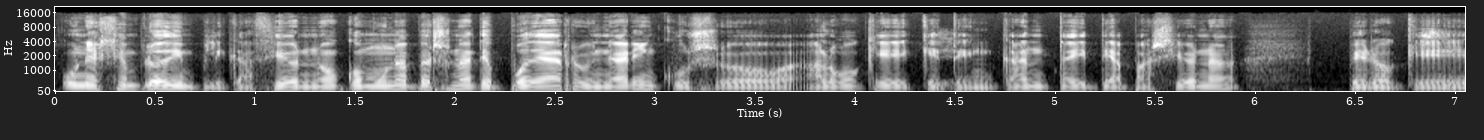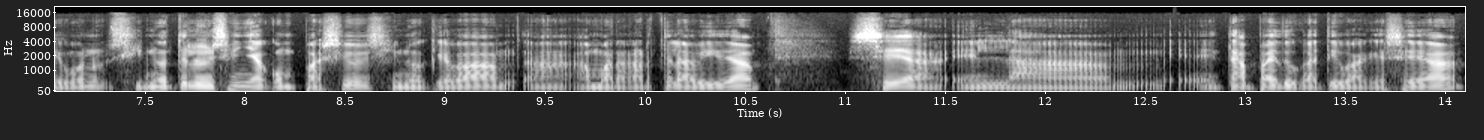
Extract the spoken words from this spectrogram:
un ejemplo de implicación, ¿no? Cómo una persona te puede arruinar incluso algo que, te encanta y te apasiona, pero que, bueno, si no te lo enseña con pasión, sino que va a amargarte la vida, sea en la etapa educativa que sea,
